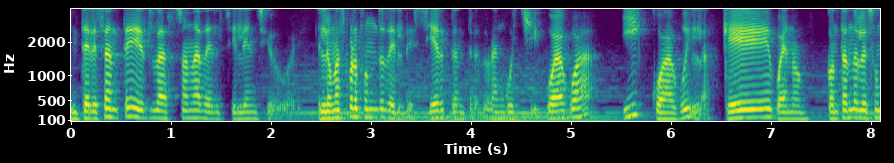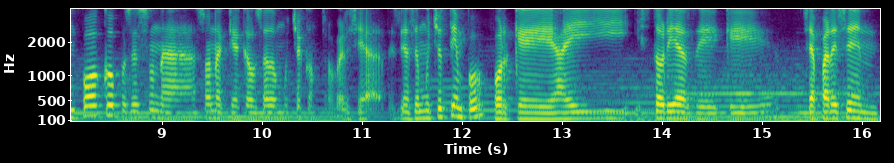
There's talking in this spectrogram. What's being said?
interesante es la zona del silencio, güey. En lo más profundo del desierto entre Durango y Chihuahua y Coahuila, que bueno, contándoles un poco, pues es una zona que ha causado mucha controversia desde hace mucho tiempo, porque hay historias de que se aparecen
